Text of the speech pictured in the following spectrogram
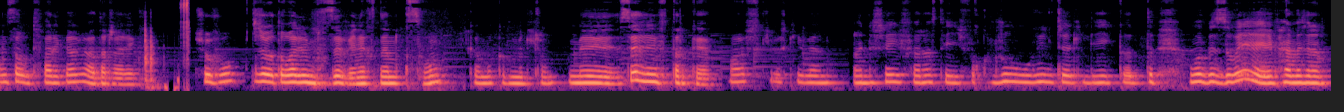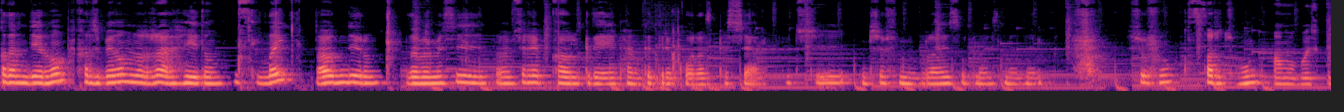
نصوت فاري ونهضر عليكم. شوفوا جاو طوالين بزاف يعني خصني نقصهم. كما كملتهم. mais ساهلين في التركيب. معرفتش كيفاش كيبانو أنا شايفة راسي فوق نورين اللي كد. هما بزوين يعني بحال مثلا نقدر نديرهم نخرج بهم نرجع نحيدهم. نصلي نعاود نديرهم. زعما ماشي زعما ماشي غيبقاو الكدايرين بحال ما كديري كولا spéciale هادشي نشوف من بلايص وبلايص مازال. شوفوا قصرتهم راهم بغيتكم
